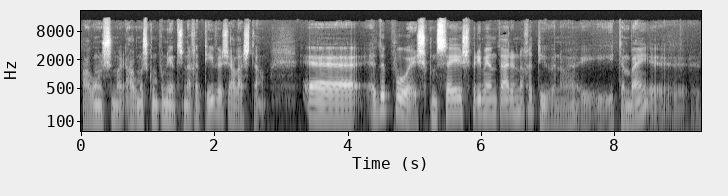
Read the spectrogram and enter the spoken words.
alguns, algumas componentes narrativas, já lá estão. Uh, depois comecei a experimentar a narrativa, não é? E, e também uh,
